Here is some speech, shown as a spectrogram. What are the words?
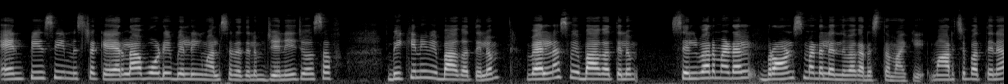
N P C mister Kerala body building മത്സരത്തിലും ജെനി ജോസഫ് ബിക്കിനി വിഭാഗത്തിലും വെൽനസ് വിഭാഗത്തിലും സിൽവർ മെഡൽ ബ്രോൺസ് മെഡൽ എന്നിവ കരസ്ഥമാക്കി. മാർച്ച് പത്തിന്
